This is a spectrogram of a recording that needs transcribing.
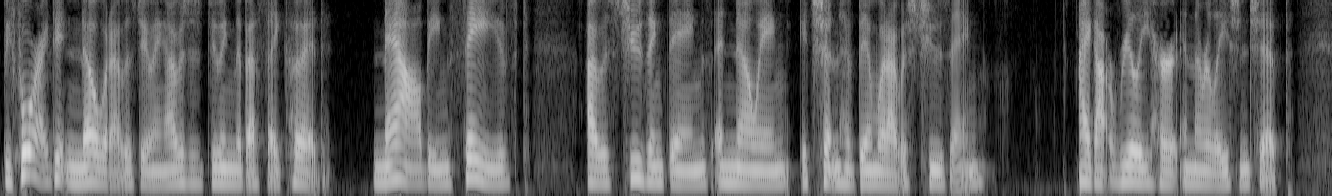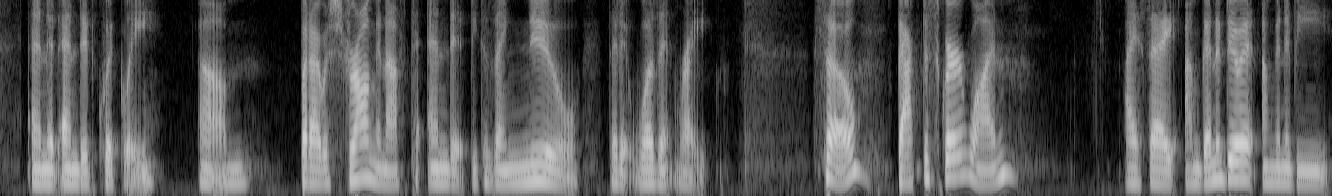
before I didn't know what I was doing. I was just doing the best I could. Now, being saved, I was choosing things and knowing it shouldn't have been what I was choosing. I got really hurt in the relationship and it ended quickly. Um, but I was strong enough to end it because I knew that it wasn't right. So, back to square one. I say, I'm going to do it. I'm going to be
